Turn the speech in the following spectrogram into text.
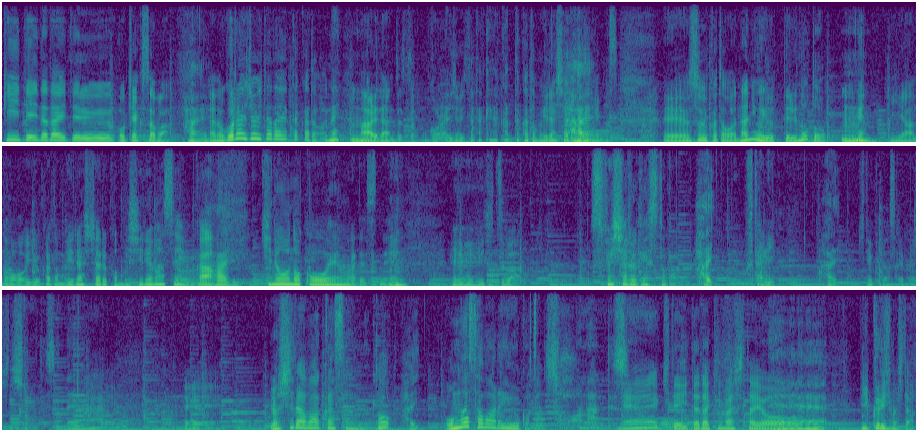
聞いていただいているお客様はい。あのご来場いただいた方はね、うん。まあ、あれなんですけどご来場いただけなかった方もいらっしゃると思います、えーそういう方は何を言ってるのと、うん。ねいやあのいう方もいらっしゃるかもしれませんが、はい。昨日の公演はですね、うん。えー実はスペシャルゲストがはい。2人はい。来てくださいました、そうですね。はい。えー吉田和歌さんとはい。小笠原優子さん。そうなんですよ。ね来ていただきましたよ、ねびっくりしました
